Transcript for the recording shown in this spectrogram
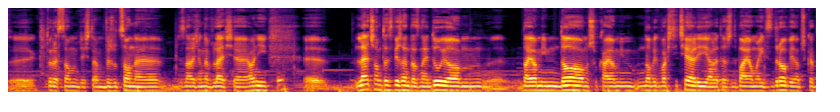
y, które są gdzieś tam wyrzucone, znalezione w lesie. Oni okay leczą te zwierzęta, znajdują, y, dają im dom, szukają im nowych właścicieli, ale też dbają o ich zdrowie, na przykład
